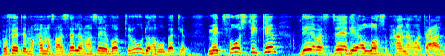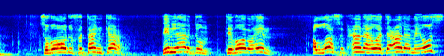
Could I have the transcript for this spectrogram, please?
Profeten Muhammad sallam han säger Vad tror du Abu Bakr? Med två stycken, deras tredje är Allah subhanahu wa ta'ala. Så vad har du för tankar? Din lärdom till var och en. Allah subhanahu wa ta'ala med oss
